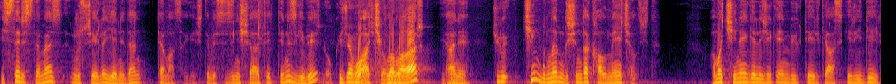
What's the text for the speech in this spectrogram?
ister istemez Rusya ile yeniden temasa geçti ve sizin işaret ettiğiniz gibi okuyacağım o o açıklamalar yani çünkü Çin bunların dışında kalmaya çalıştı. Ama Çin'e gelecek en büyük tehlike askeri değil.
